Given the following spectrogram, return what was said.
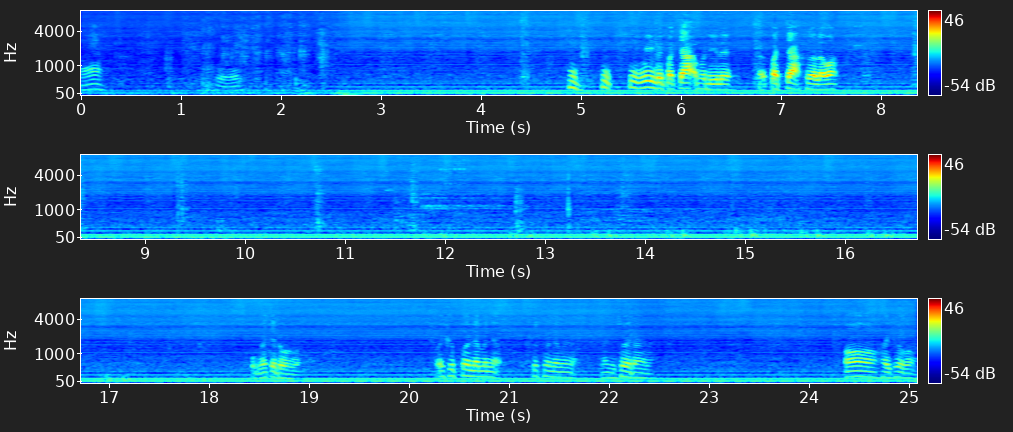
อ๋อสวยวิ่งไปประจะพอดีเลยเอ้ยประจะคืออะไรวะผมน่าจะโดนว่ะเอ้ยช่วยเพื่อนได้ไหมเนี่ยช่วยเพื่อนได้ไหมเนี่ยน่าจะช่วยได้นะอ๋อใครช่วยป่ะ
